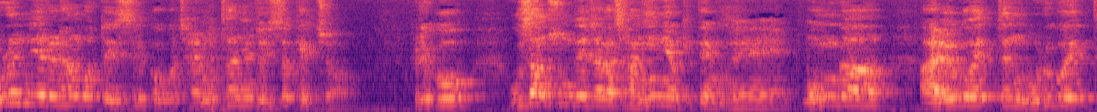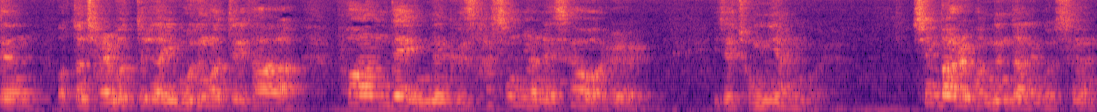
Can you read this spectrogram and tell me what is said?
옳은 일을 한 것도 있을 거고 잘못한 일도 있었겠죠. 그리고 우상 숭배자가 장인이었기 때문에 뭔가 알고 했든 모르고 했든 어떤 잘못들이나 이 모든 것들이 다 포함되어 있는 그 40년의 세월을 이제 정리하는 거예요. 신발을 벗는다는 것은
